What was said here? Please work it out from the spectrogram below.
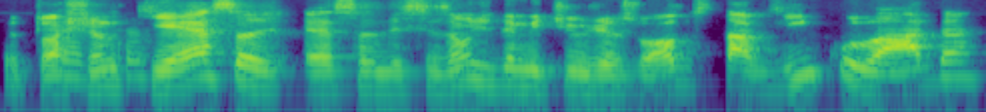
Eu estou achando que essa, essa decisão de demitir o Gesualdo está vinculada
